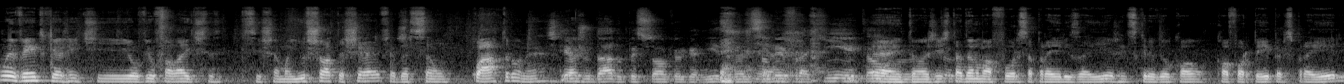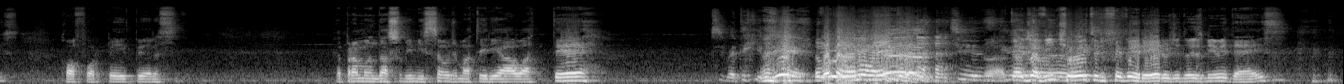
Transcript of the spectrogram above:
Um evento que a gente ouviu falar e que se- que se chama You Shot the Sheriff, a versão 4, né? A gente tem ajudado o pessoal que organiza, né? eles são meio fraquinhos, então... É, então a gente está dando uma força para eles aí. A gente escreveu Call, Call for Papers para eles. Call for Papers é para mandar submissão de material até. Você vai ter que ver. Eu, vou, eu não lembro. Até o dia 28 de fevereiro de 2010.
